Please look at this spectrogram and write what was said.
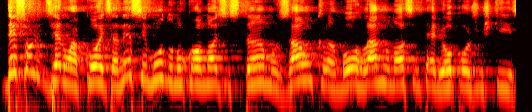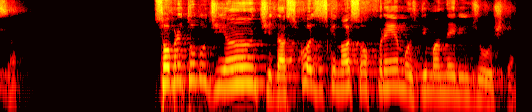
Deixa eu lhe dizer uma coisa: nesse mundo no qual nós estamos, há um clamor lá no nosso interior por justiça sobretudo diante das coisas que nós sofremos de maneira injusta.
